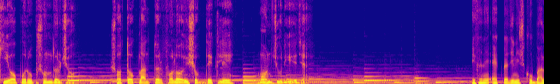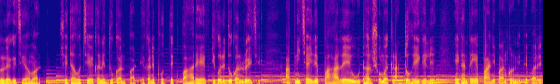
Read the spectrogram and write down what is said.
কি অপরূপ সৌন্দর্য? শত ক্লান্তর ফল এইসব দেখলে মন জুড়িয়ে যায়। এখানে একটা জিনিস খুব ভালো লেগেছে আমার, সেটা হচ্ছে এখানে দোকানপাট। এখানে প্রত্যেক পাহাড়ে একটি করে দোকান রয়েছে। আপনি চাইলে পাহাড়ে ওঠার সময় ক্লান্ত হয়ে গেলে এখান থেকে পানি পান করে নিতে পারেন।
